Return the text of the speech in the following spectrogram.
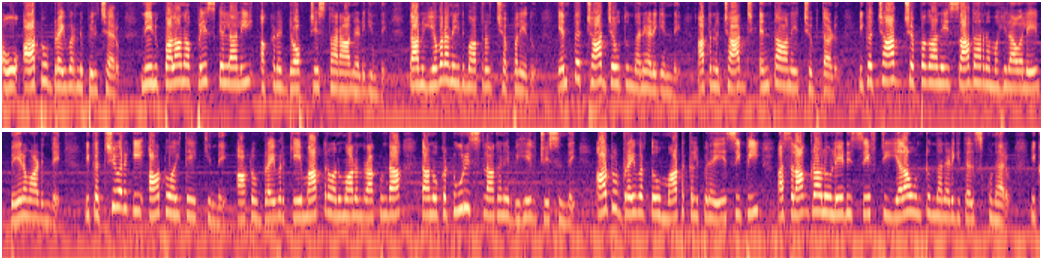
ఓ ఆటో డ్రైవర్ని పిలిచారు. నేను పలానా ప్లేస్కి వెళ్ళాలి అక్కడ డ్రాప్ చేస్తారా అని అడిగింది. తాను ఎవరనేది మాత్రం చెప్పలేదు. ఎంత ఛార్జ్ అవుతుందని అడిగింది. అతను ఛార్జ్ ఎంత అనేది చెబుతాడు. ఇక ఛార్జ్ చెప్పగానే సాధారణ మహిళ వలె బేరమాడింది. ఇక చివరికి ఆటో అయితే ఎక్కింది. ఆటో డ్రైవర్కి ఏమాత్రం అనుమానం రాకుండా తాను ఒక టూరిస్ట్ లాగానే బిహేవ్ చేసింది. ఆటో డ్రైవర్తో మాట కలిపిన ఏసీపీ అసలు ఆగ్రాలో లేడీస్ సేఫ్టీ ఎలా ఉంటుందని అడిగి తెలుసుకున్నారు. ఇక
